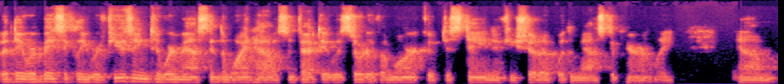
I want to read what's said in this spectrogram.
but they were basically refusing to wear masks in the White House. In fact, it was sort of a mark of disdain if you showed up with a mask, apparently. Um,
